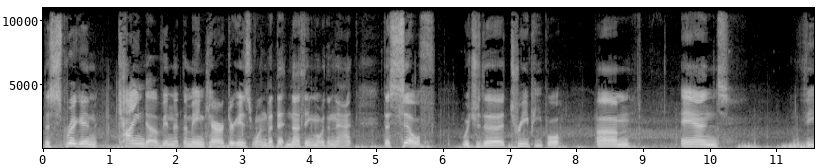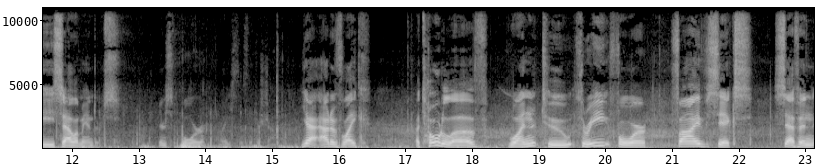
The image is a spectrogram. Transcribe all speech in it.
the Spriggan, kind of, in that the main character is one, but that nothing more than that. The Sylph, which are the tree people, um, and the Salamanders. There's four races that are shown. Yeah, out of like a total of one, two, three, four, five, six, seven,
